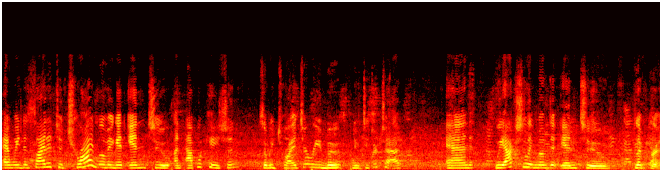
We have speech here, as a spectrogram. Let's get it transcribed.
and we decided to try moving it into an application. So we tried to reboot New Teacher Chat, and we actually moved it into Flipgrid.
